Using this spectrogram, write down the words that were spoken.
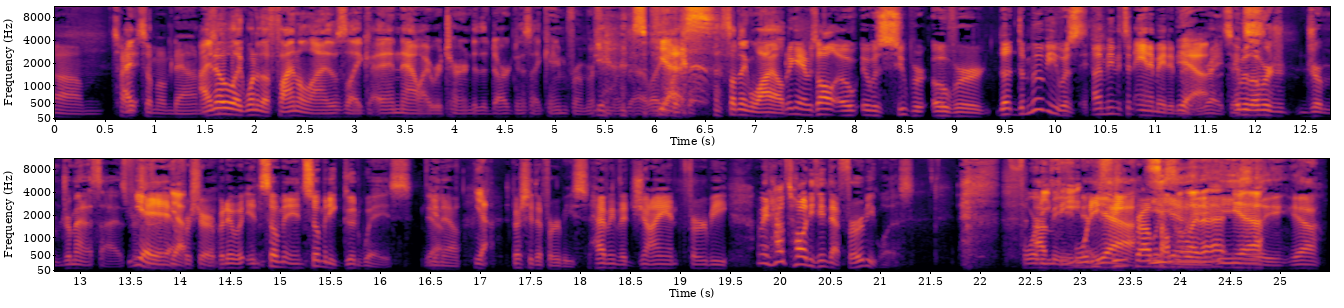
um, typed I- some of them down. or I know like one of the final lines was like, "And now I return to the darkness I came from," or something like Yes. that. Like, Yes. something wild. But again, it was all it was super over. The the movie was. I mean, it's an animated movie, Yeah, right? So it was over dr- dramatized. For Yeah, sure. yeah, yeah, Yeah. for sure. But it wa- in so many in so many good ways, Yeah. you know. Yeah. especially the Furbies having the giant Furby. I mean, how tall do you think that Furby was? forty I mean, feet. 40 yeah, feet, probably, easily, Something like that. Easily, yeah. Yeah,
